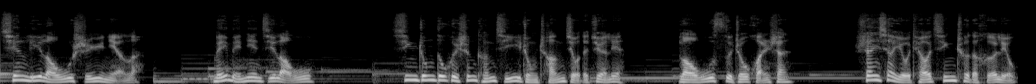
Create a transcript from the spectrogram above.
千里老屋十余年了，每每念及老屋，心中都会升腾起一种长久的眷恋。老屋四周环山，山下有条清澈的河流，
